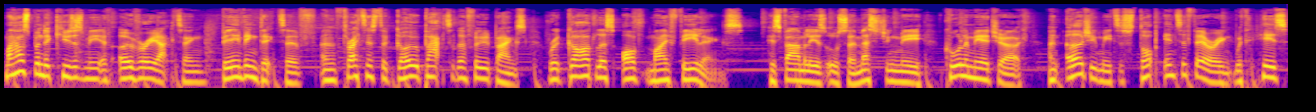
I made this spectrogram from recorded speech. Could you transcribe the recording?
My husband accuses me of overreacting, being vindictive, and threatens to go back to the food banks regardless of my feelings. His family is also messaging me, calling me a jerk, and urging me to stop interfering with his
